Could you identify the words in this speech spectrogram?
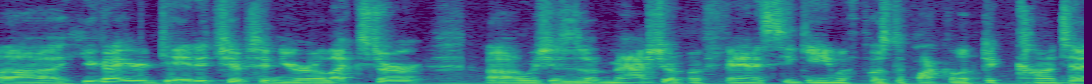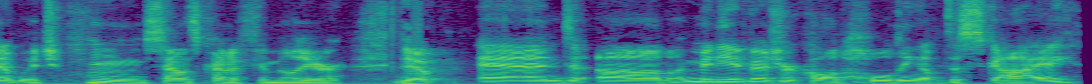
Uh, you got your data chips in your Elixir, uh, which is a mashup of fantasy game with post-apocalyptic content, which hmm, sounds kind of familiar. Yep. And um, a mini adventure called Holding Up the Sky,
